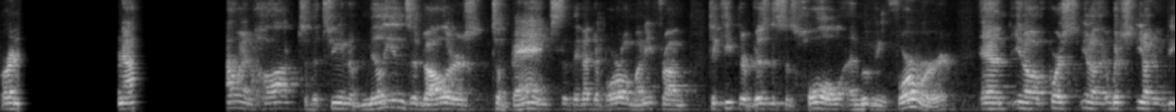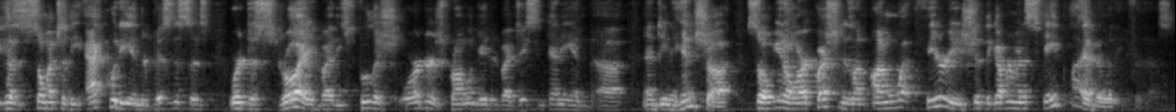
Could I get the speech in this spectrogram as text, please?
are now in hawk to the tune of millions of dollars to banks that they've had to borrow money from to keep their businesses whole and moving forward. And you know, of course, you know, which you know, because so much of the equity in their businesses were destroyed by these foolish orders promulgated by Jason Kenney and uh, and Deena Hinshaw. So, you know, our question is on on what theory should the government escape liability for this?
